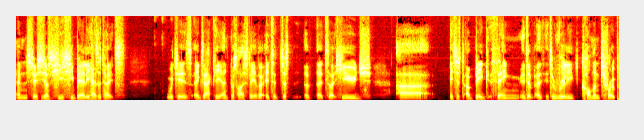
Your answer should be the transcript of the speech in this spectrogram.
and she she just she she barely hesitates, which is exactly and precisely a, it's a, just a, it's a huge. Uh, it's just a big thing. It's a it's a really common trope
